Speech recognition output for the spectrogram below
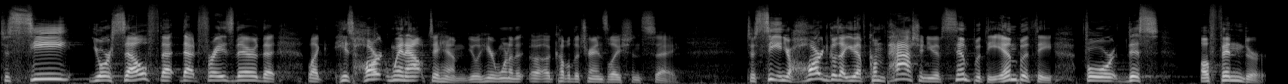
to see yourself, that, that phrase there, that like his heart went out to him. You'll hear one of the, a couple of the translations say. To see, and your heart goes out, you have compassion, you have sympathy, empathy for this offender.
